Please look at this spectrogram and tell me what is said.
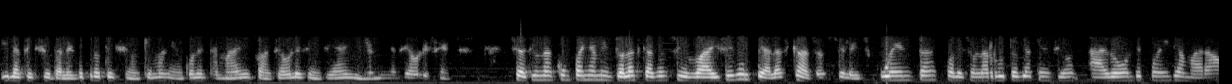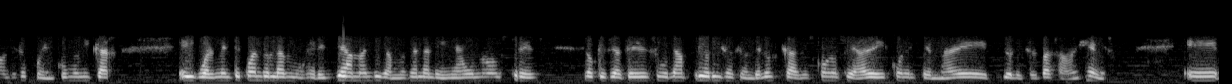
y las seccionales de protección que manejan con el tema de infancia, adolescencia de niños, niñas y adolescentes. Se hace un acompañamiento a las casas, se va y se golpea a las casas, se les cuenta cuáles son las rutas de atención, a dónde pueden llamar, a dónde se pueden comunicar. E igualmente cuando las mujeres llaman, digamos, a la línea 123, lo que se hace es una priorización de los casos con los con el tema de violencias basadas en género. Eh,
